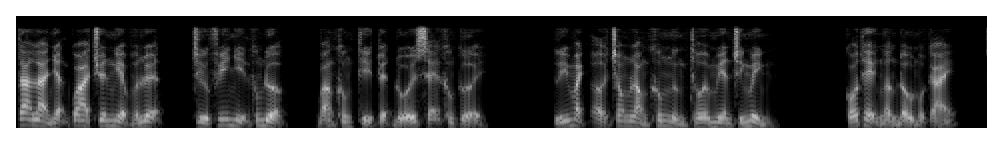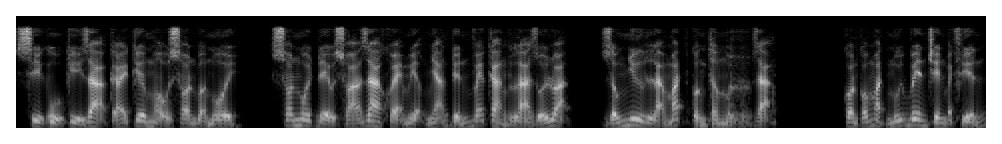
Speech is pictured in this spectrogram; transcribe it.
Ta là nhận qua chuyên nghiệp huấn luyện, trừ phi nhịn không được, bằng không thì tuyệt đối sẽ không cười. Lý mạch ở trong lòng không ngừng thôi miên chính mình. Có thể ngẩng đầu một cái xì gù kỳ dạ cái kia màu son bờ môi, son môi đều xóa ra khỏe miệng nhãn tuyến vẽ càng là rối loạn, giống như là mắt quần thâm mở dạng. Còn có mặt mũi bên trên bạch phiến,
